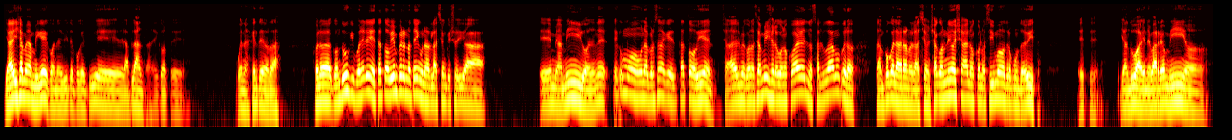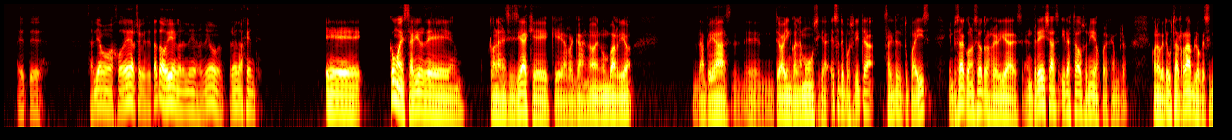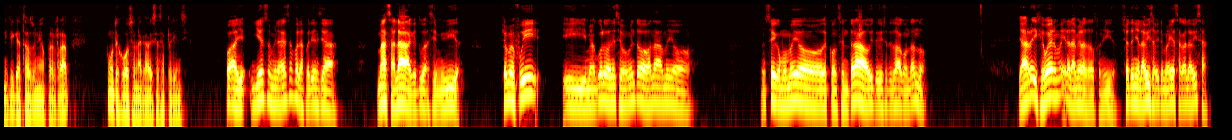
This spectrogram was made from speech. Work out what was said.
Y ahí ya me amigué con él, ¿viste? Porque el pibe de la planta, de corte. Buena gente de verdad. Con, lo, con Duki, ponerle, está todo bien, pero no tengo una relación que yo diga es mi amigo, ¿entendés? Es como una persona que está todo bien. Ya él me conoce a mí, yo lo conozco a él, nos saludamos, pero tampoco es la gran relación. Ya con Neo ya nos conocimos de otro punto de vista. Este, y andúa ahí en el barrio mío, este, salíamos a joder, yo qué sé, está todo bien con el Neo. El Neo, tremenda gente. Eh, ¿Cómo es salir de con las necesidades que, que arrancás, ¿no? En un barrio la pegás, te, va bien con la música. Eso te posibilita salir de tu país y empezar a conocer otras realidades. Entre ellas, ir a Estados Unidos, por ejemplo. Con lo que te gusta el rap, lo que significa Estados Unidos para el rap. ¿Cómo te jugó eso en la cabeza esa experiencia? Y eso, mira, esa fue la experiencia más salada que tuve así en mi vida. Yo me fui y me acuerdo en ese momento andaba medio no sé, como medio desconcentrado, ¿viste? Que yo te estaba contando. Y agarré dije, bueno, me voy a ir a la mierda de Estados Unidos. Yo tenía la visa, ¿viste? Me había sacado la visa.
